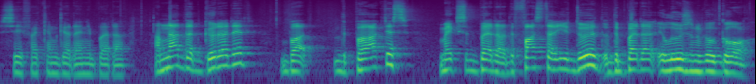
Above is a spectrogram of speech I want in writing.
see if I can get any better. I'm not that good at it, but the practice makes it better. The faster you do it, the better illusion will go.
